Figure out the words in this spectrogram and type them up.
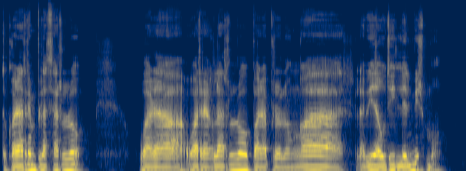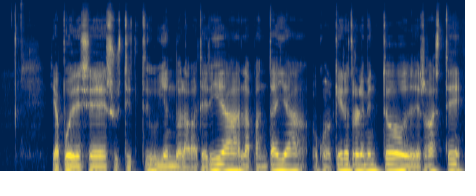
tocará reemplazarlo o, arreglarlo para prolongar la vida útil del mismo. Ya puede ser sustituyendo la batería, la pantalla o cualquier otro elemento de desgaste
